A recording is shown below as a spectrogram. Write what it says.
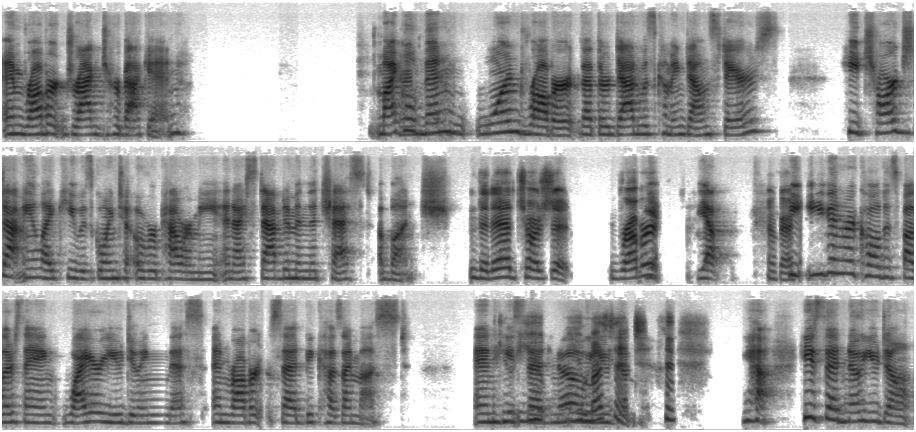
and Robert dragged her back in. Michael Okay. then warned Robert that their dad was coming downstairs. He charged at me like he was going to overpower me, and I stabbed him in the chest a bunch. the dad charged it. Robert. Yep. Okay. He even recalled his father saying, Why are you doing this? And Robert said, Because I must. And he You- said, No, you don't." mustn't. Yeah. He said, No, you don't.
